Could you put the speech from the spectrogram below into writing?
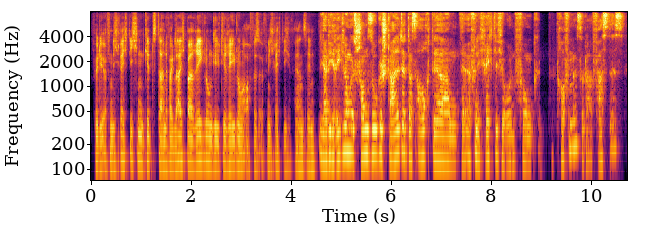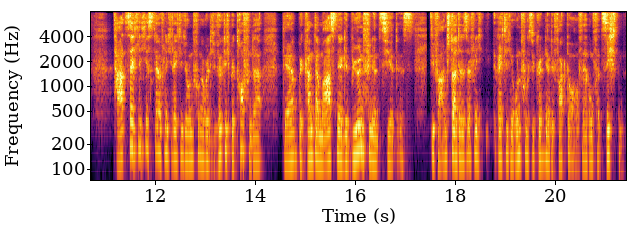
für die öffentlich-rechtlichen? Gibt es da eine vergleichbare Regelung? Gilt die Regelung auch fürs öffentlich-rechtliche Fernsehen? Ja, die Regelung ist schon so gestaltet, dass auch der, der öffentlich-rechtliche Rundfunk betroffen ist oder erfasst ist. Tatsächlich ist der öffentlich-rechtliche Rundfunk aber nicht wirklich betroffen, da der bekanntermaßen ja gebührenfinanziert ist. Die Veranstalter des öffentlich-rechtlichen Rundfunks, die könnten ja de facto auch auf Werbung verzichten.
